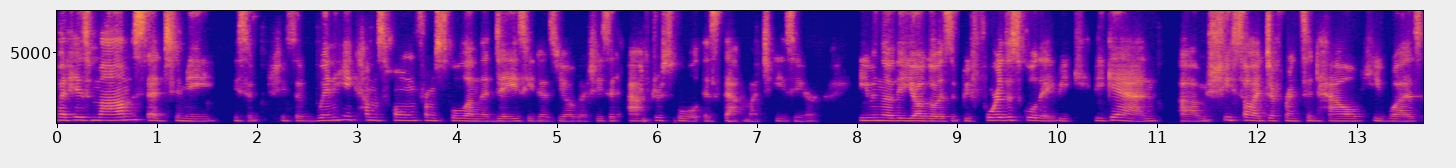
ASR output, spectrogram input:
But his mom said to me, he said, she said, when he comes home from school on the days he does yoga, she said, after school is that much easier. Even though the yoga was before the school day be- began, um, she saw a difference in how he was.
